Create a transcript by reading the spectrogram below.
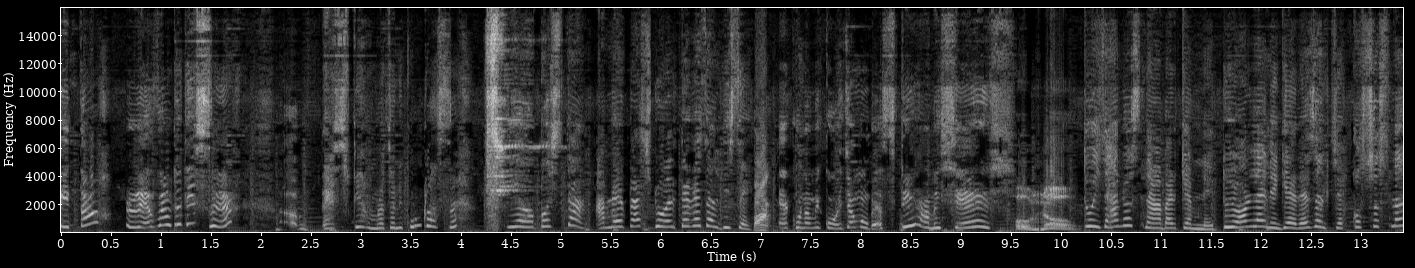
কিতা রেজাল্ট দিছে। বেস্টি আমরা জানি কোন ক্লাসে কি অবস্থা? আমরা ক্লাস টুয়েলভ এর রেজাল্ট দিছে। এখন আমি কই যাব বেস্টি আমি শেষ। তুই জানোস না আবার কেমনে? তুই অনলাইনে গিয়ে রেজাল্ট চেক করছস না?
